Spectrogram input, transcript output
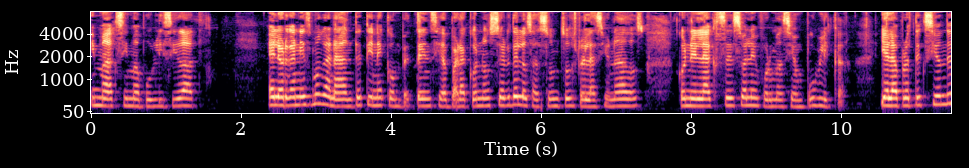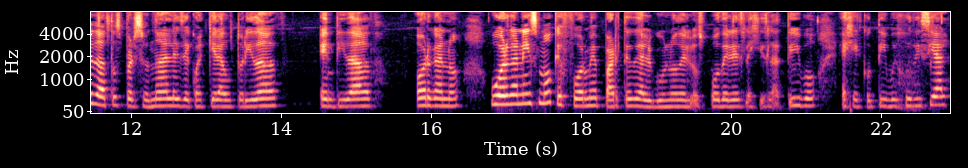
y máxima publicidad. El organismo garante tiene competencia para conocer de los asuntos relacionados con el acceso a la información pública y a la protección de datos personales de cualquier autoridad, entidad, órgano u organismo que forme parte de alguno de los poderes legislativo, ejecutivo y judicial,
